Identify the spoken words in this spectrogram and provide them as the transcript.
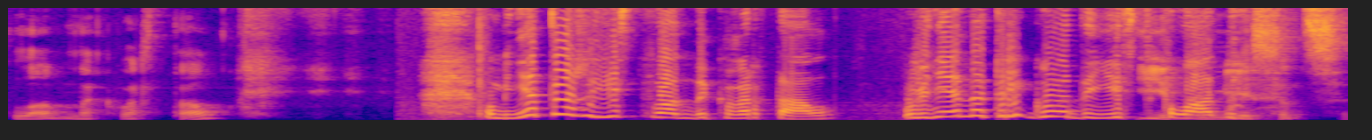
план на квартал. У меня тоже есть план на квартал. У меня на три года есть и план. на месяц.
